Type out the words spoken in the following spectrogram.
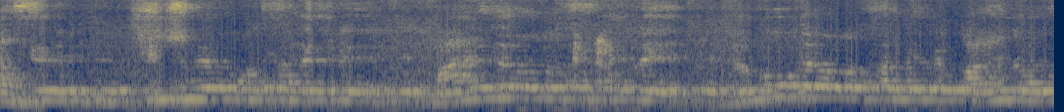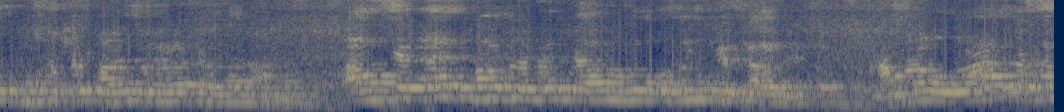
আজকে শিশুদের অবস্থা দেখবে মানুষের অবস্থা দেখবে যুবকদের অবস্থা দেখবে পানি ধরে মুখে পানি ধরে কারণে না। আজকে একমাত্র একটা কারণ হলো অনেকের কারণে। আমরা ওয়ার কাছে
